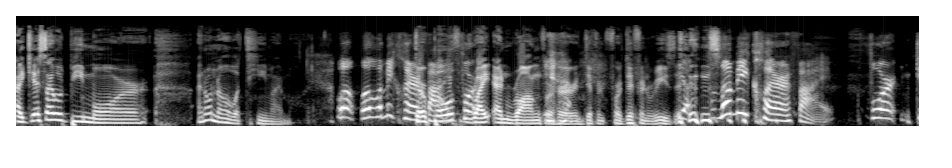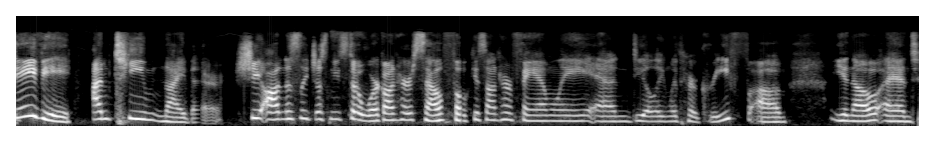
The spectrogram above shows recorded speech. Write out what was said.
I guess I would be more. I don't know what team I'm on. well. Well, let me clarify. They're both For- right and wrong for Yeah. her in different for different reasons. Yeah, let me clarify. For Devi, I'm team neither. She honestly just needs to work on herself, focus on her family, and dealing with her grief. Um, you know, and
